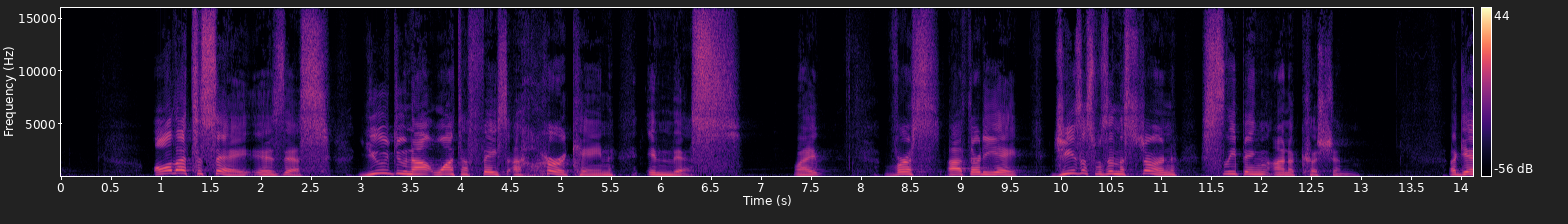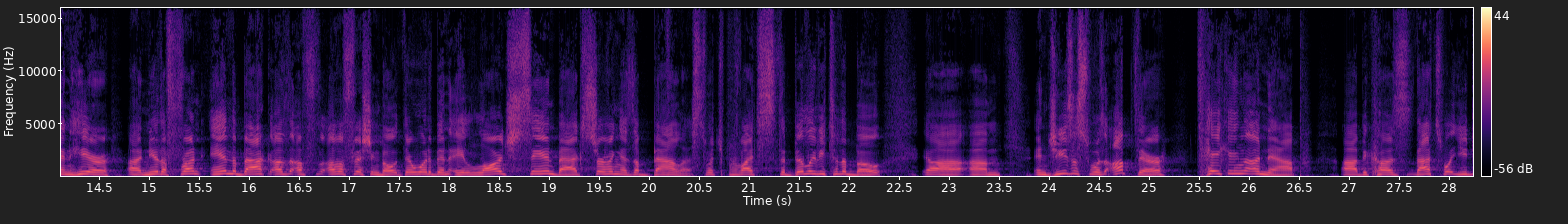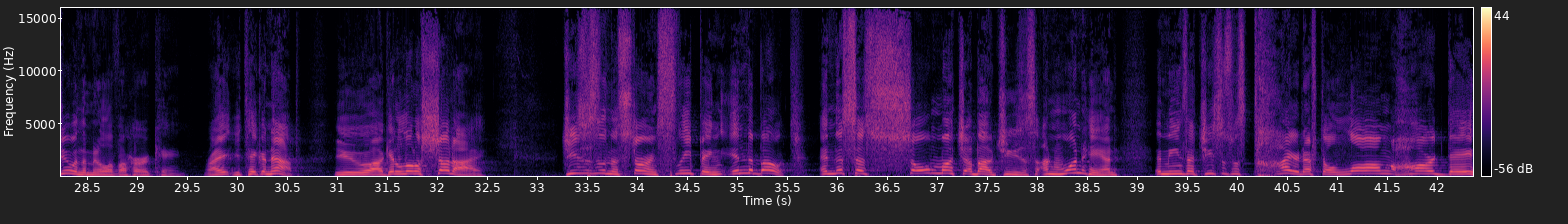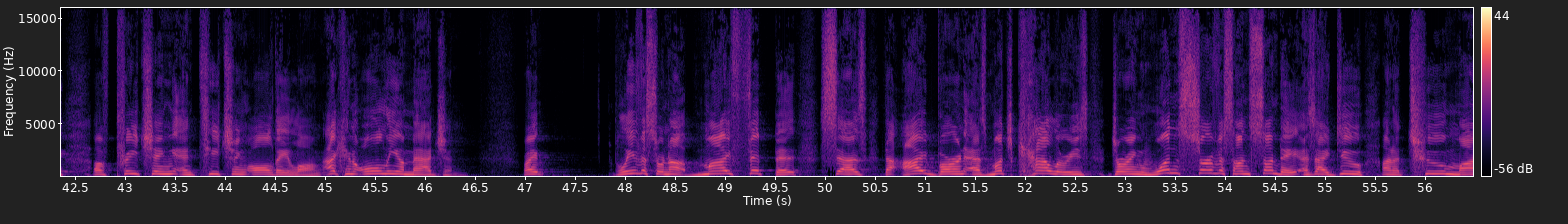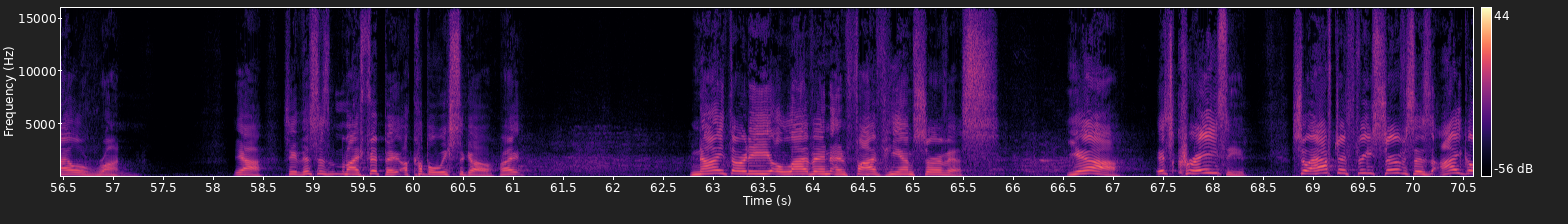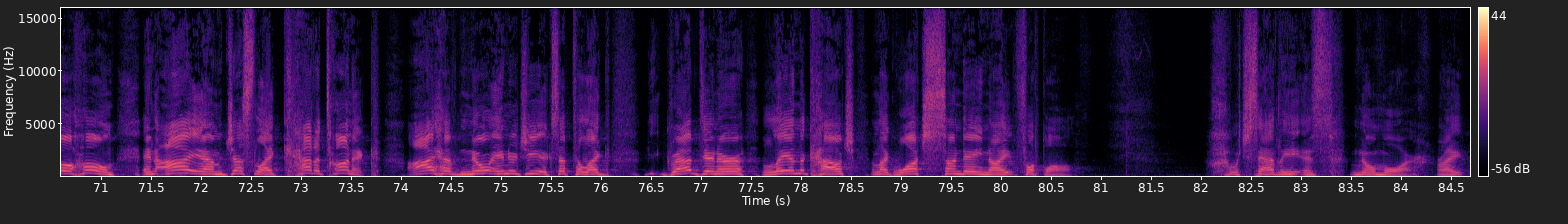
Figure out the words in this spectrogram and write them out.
All that to say is this you do not want to face a hurricane in this, right? Verse uh, 38 Jesus was in the stern, sleeping on a cushion. Again, here, uh, near the front and the back of, of, of, a fishing boat, there would have been a large sandbag serving as a ballast, which provides stability to the boat. Uh, um, and Jesus was up there taking a nap uh, because that's what you do in the middle of a hurricane, right? You take a nap, you uh, get a little shut eye. Jesus is in the stern, sleeping in the boat. And this says so much about Jesus. On one hand, it means that Jesus was tired after a long, hard day of preaching and teaching all day long. I can only imagine, right? Believe this or not, my Fitbit says that I burn as much calories during one service on Sunday as I do on a two mile run. Yeah, see, this is my Fitbit a couple weeks ago, right? 9:30, 11, and 5 p.m. service. Yeah, it's crazy. So after three services, I go home and I am just like catatonic. I have no energy except to like grab dinner, lay on the couch, and like watch Sunday night football, which sadly is no more, right?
